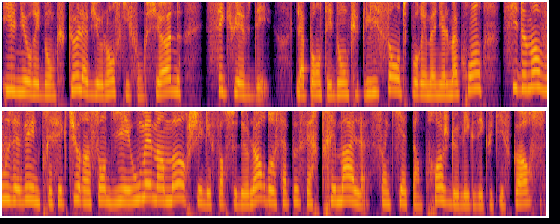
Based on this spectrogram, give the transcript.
Il n'y aurait donc que la violence qui fonctionne, CQFD. La pente est donc glissante pour Emmanuel Macron. Si demain vous avez une préfecture incendiée ou même un mort chez les forces de l'ordre, ça peut faire très mal, s'inquiète un proche de l'exécutif corse.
